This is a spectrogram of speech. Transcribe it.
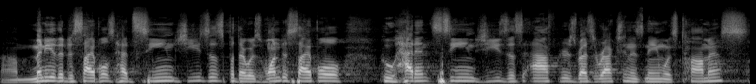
Um, many of the disciples had seen Jesus, but there was one disciple who hadn't seen Jesus after his resurrection. His name was Thomas.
